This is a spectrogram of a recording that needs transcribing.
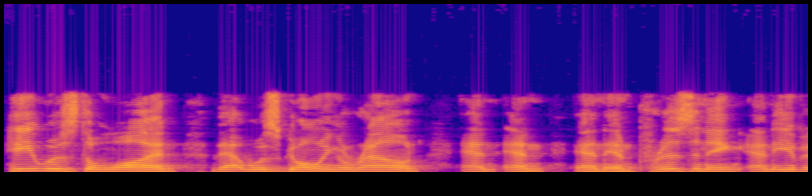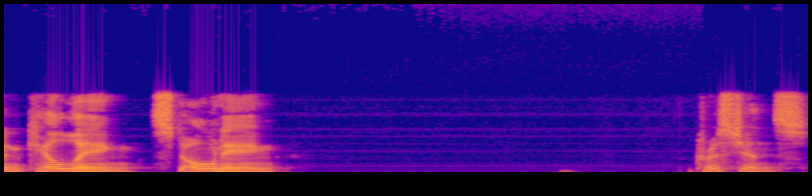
He was the one that was going around and, and, and imprisoning and even killing, stoning Christians.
